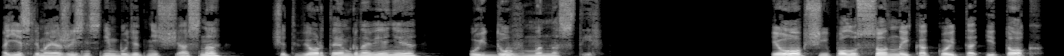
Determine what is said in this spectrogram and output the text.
А если моя жизнь с ним будет несчастна, четвертое мгновение — уйду в монастырь. И общий полусонный какой-то итог,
